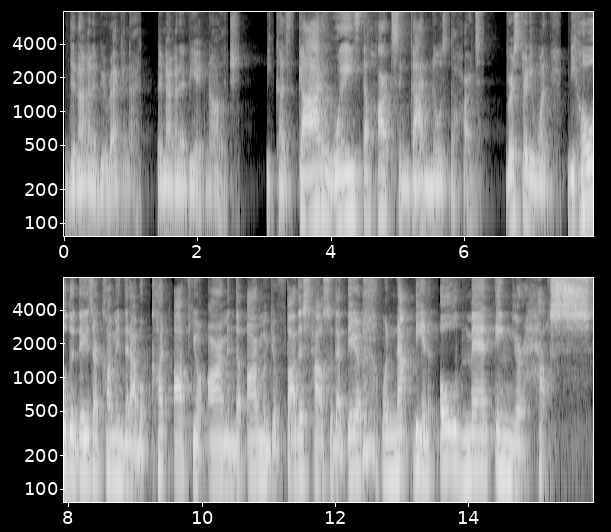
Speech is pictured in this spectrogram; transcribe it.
They're not going to be recognized. They're not going to be acknowledged because God weighs the hearts and God knows the hearts. Verse 31 Behold, the days are coming that I will cut off your arm and the arm of your father's house, so that there will not be an old man in your house.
